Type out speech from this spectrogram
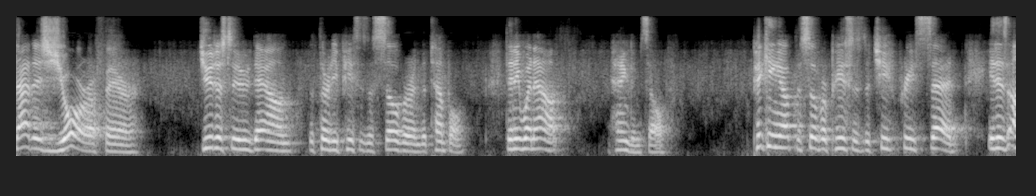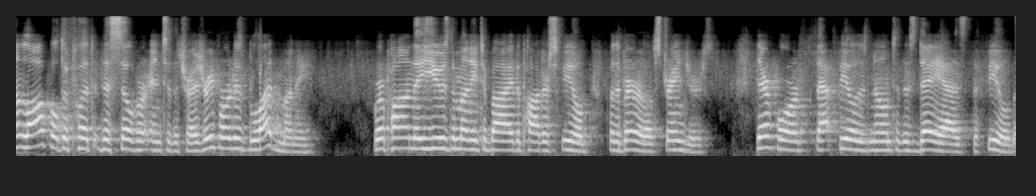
That is your affair. Judas threw down the 30 pieces of silver in the temple. Then he went out and hanged himself. Picking up the silver pieces, the chief priest said, It is unlawful to put this silver into the treasury, for it is blood money. Whereupon they used the money to buy the potter's field for the burial of strangers. Therefore, that field is known to this day as the field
